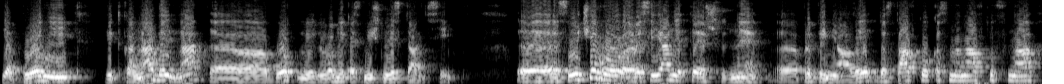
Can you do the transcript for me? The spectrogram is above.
Японії, від Канади на борт міжнародної космічної станції. Е, В свою чергу росіяни теж не е, припиняли доставку космонавтів на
